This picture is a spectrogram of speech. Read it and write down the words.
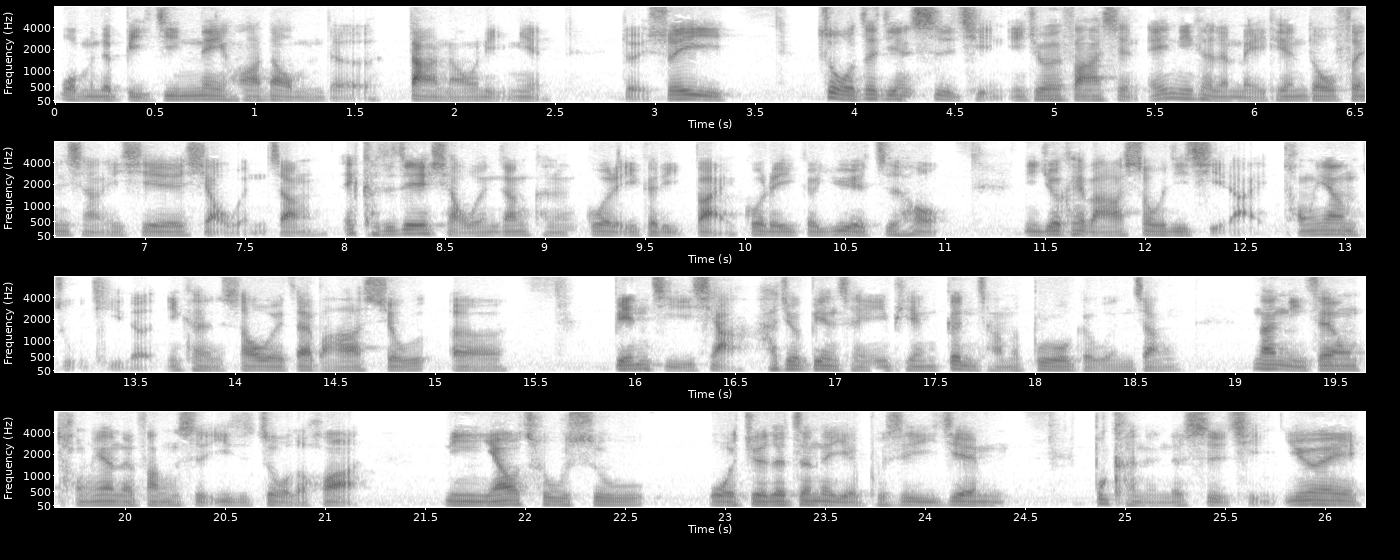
我们的笔记内化到我们的大脑里面，对，所以做这件事情，你就会发现，哎，你可能每天都分享一些小文章，哎，可是这些小文章可能过了一个礼拜，过了一个月之后，你就可以把它收集起来，同样主题的，你可能稍微再把它修呃编辑一下，它就变成一篇更长的部落格文章。那你再用同样的方式一直做的话，你要出书，我觉得真的也不是一件。不可能的事情，因为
